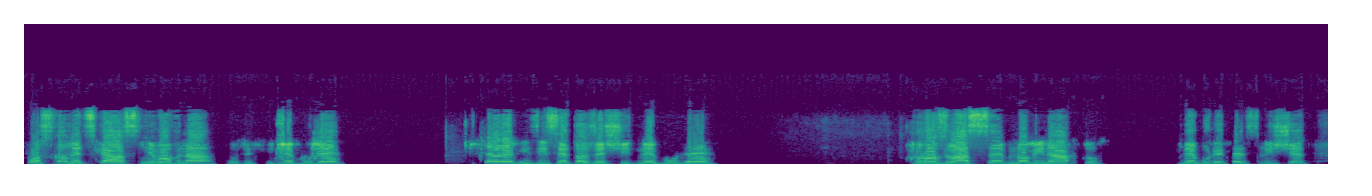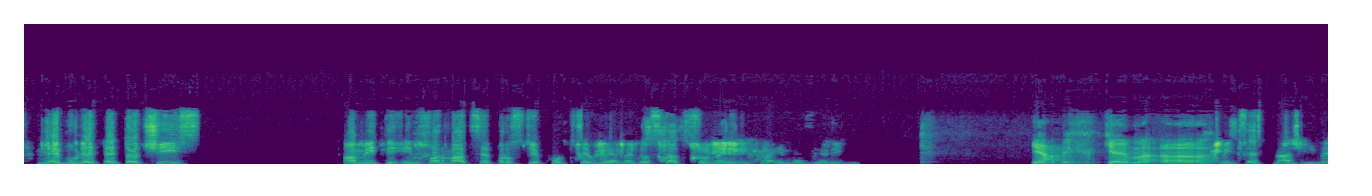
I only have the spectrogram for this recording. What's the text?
poslanecká sněmovna to řešit nebude, v televizi se to řešit nebude, v rozhlase, v novinách to nebudete slyšet, nebudete to číst a my ty informace prostě potřebujeme dostat co nejrychleji mezi lidi. Já bych těm... Uh... My se snažíme,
